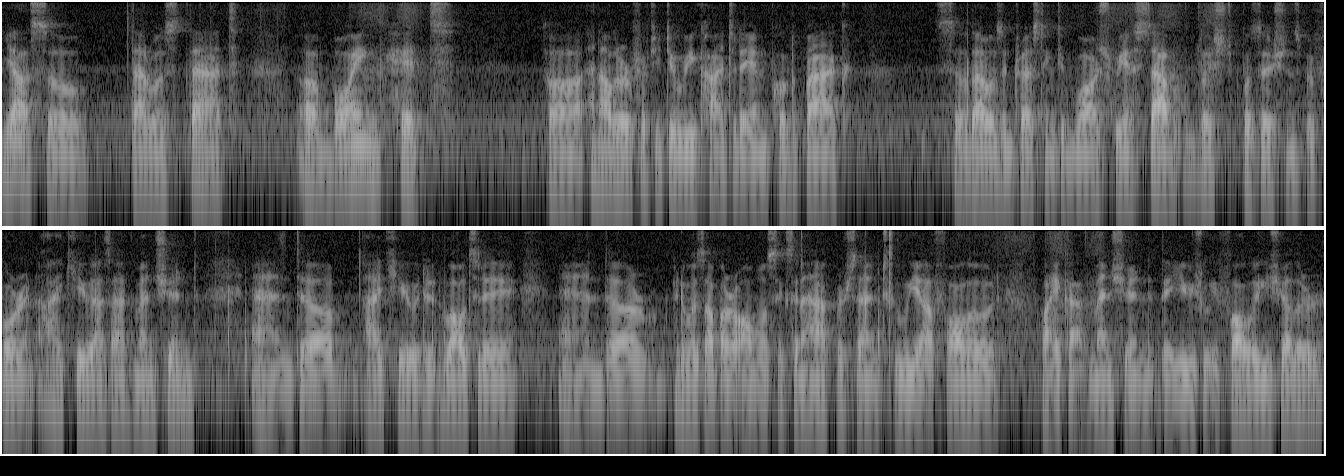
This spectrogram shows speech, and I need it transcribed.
yeah, so that was that uh, Boeing hit uh, another 52 week high today and pulled back. So that was interesting to watch. We established positions before in IQ, as I had mentioned, and uh, IQ did well today, and uh, it was up almost six and a half percent. Huya followed, like I've mentioned, they usually follow each other,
